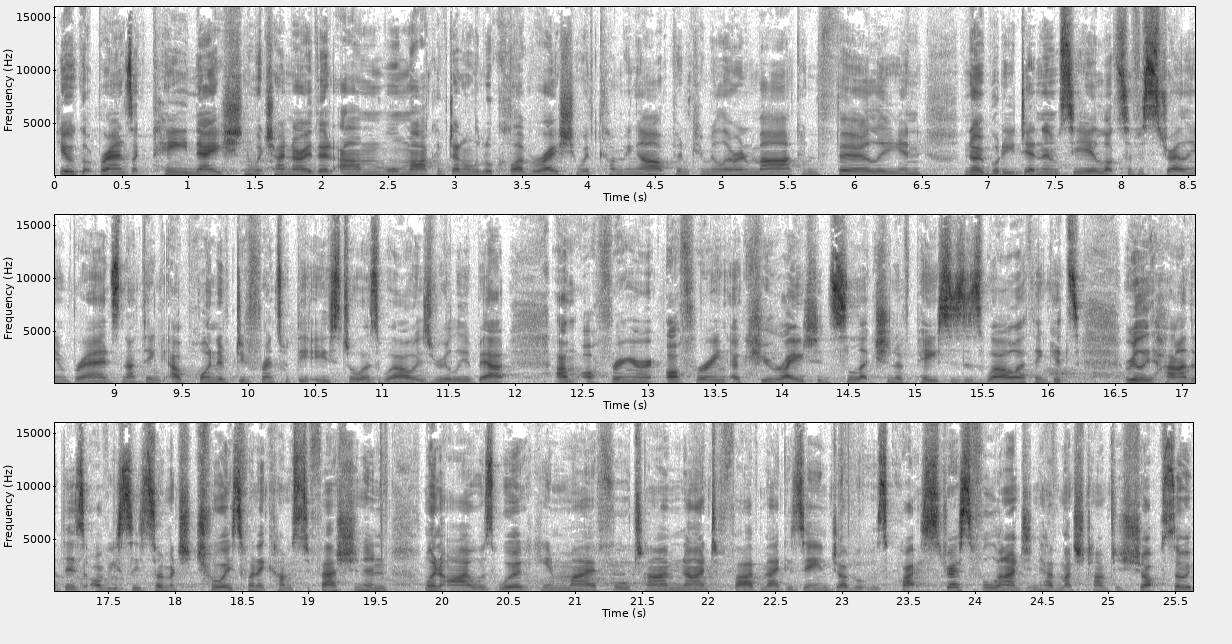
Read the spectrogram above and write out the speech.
yeah, we've got brands like P Nation, which I know that um, Woolmark have done a little collaboration with coming up, and Camilla and Mark, and Thurley, and Nobody Denim. So yeah, lots of Australian brands, and I think our point of difference with the e-store as well is really about um, offering offering a curated selection of pieces as well. I think it's really hard that there's obviously so much choice when it comes to fashion, and when I was working in my my full time nine to five magazine job, it was quite stressful and I didn't have much time to shop. So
